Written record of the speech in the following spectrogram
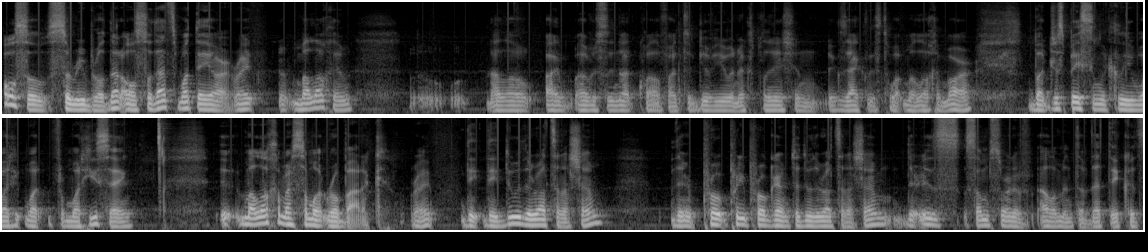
also cerebral. That also, that's what they are, right? Malachim, although I'm obviously not qualified to give you an explanation exactly as to what Malachim are, but just basically what, he, what from what he's saying, uh, Malachim are somewhat robotic, right? They, they do the Ratzon Hashem, they're pro, pre-programmed to do the Ratzon Hashem. There is some sort of element of that they could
